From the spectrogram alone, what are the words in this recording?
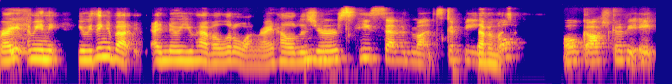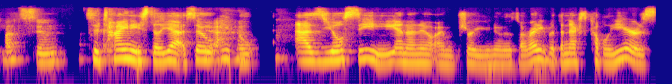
Right? I mean you think about i know you have a little one right? How old is mm-hmm. yours? He's seven months. Gonna be seven months oh gosh, gonna be eight months soon. so tiny still, yeah. So yeah. you know, as you'll see, and I know I'm sure you know this already, but the next couple of years,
